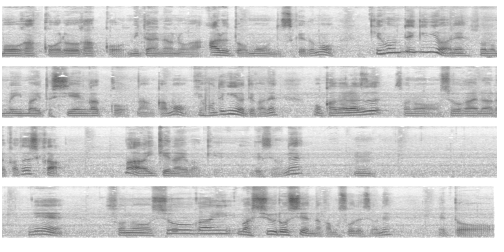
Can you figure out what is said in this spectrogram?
盲学校ろう学校みたいなのがあると思うんですけども基本的にはねその今言った支援学校なんかも基本的にはというかねもう必ずその障害のある方しかまあ行けないわけですよね。うん、でその障害まあ就労支援なんかもそうですよね。えっと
